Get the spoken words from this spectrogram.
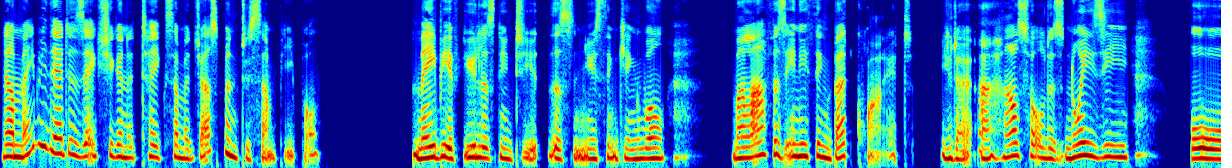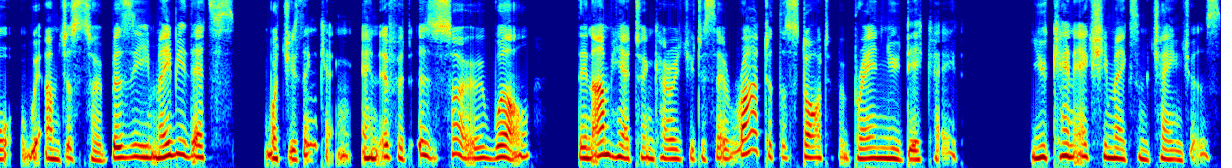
Now, maybe that is actually going to take some adjustment to some people maybe if you're listening to this and you're thinking, well, my life is anything but quiet, you know, our household is noisy or I'm just so busy, maybe that's what you're thinking. And if it is so, well, then I'm here to encourage you to say, right at the start of a brand new decade, you can actually make some changes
